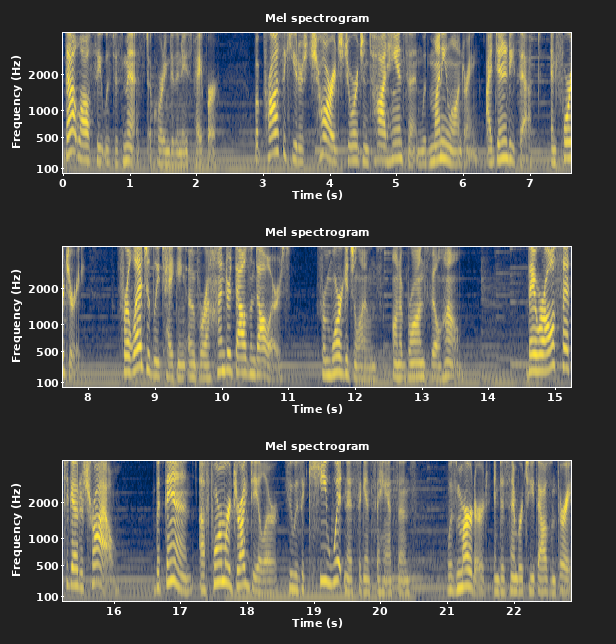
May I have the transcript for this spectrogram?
That lawsuit was dismissed, according to the newspaper, but prosecutors charged George and Todd Hansen with money laundering, identity theft, and forgery for allegedly taking over $100,000 from mortgage loans on a Bronzeville home. They were all set to go to trial, but then a former drug dealer who was a key witness against the Hansens was murdered in December 2003.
